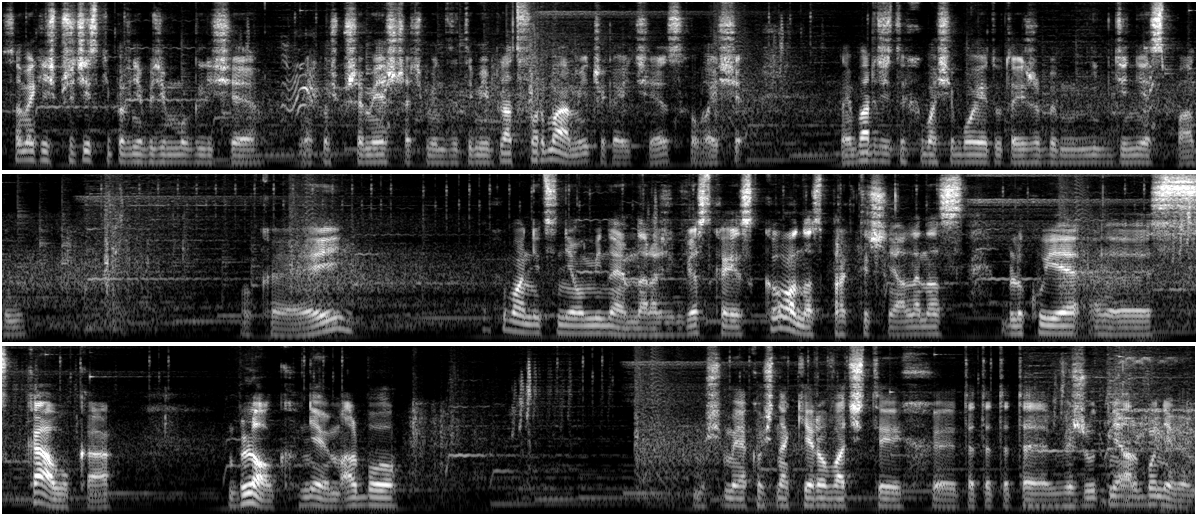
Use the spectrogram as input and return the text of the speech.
Są jakieś przyciski, pewnie będziemy mogli się jakoś przemieszczać między tymi platformami. Czekajcie, schowaj się. Najbardziej to chyba się boję tutaj, żebym nigdzie nie spadł. Okej. No, Chyba nic nie ominąłem na razie. Gwiazdka jest koło nas praktycznie, ale nas blokuje e, skałka. Blok, nie wiem, albo musimy jakoś nakierować tych, e, te, te, te, te wyrzutnie, albo nie wiem,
